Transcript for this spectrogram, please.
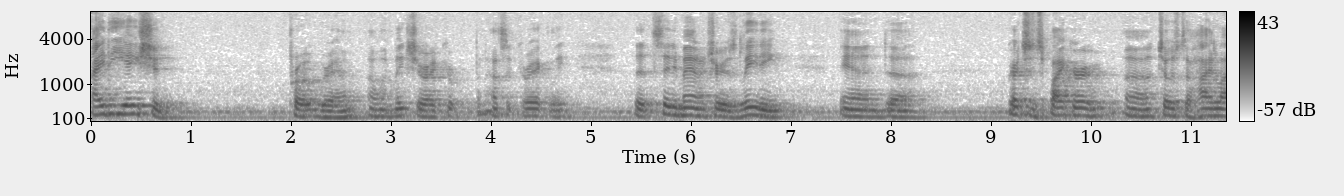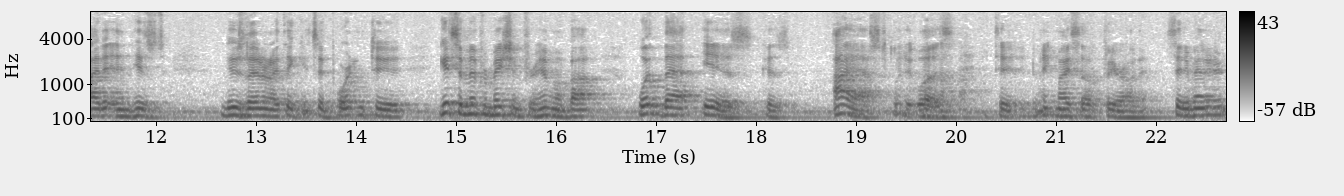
ideation program, I want to make sure I pronounce it correctly, that city manager is leading, and uh, Gretchen Spiker uh, chose to highlight it in his newsletter, and I think it's important to get some information for him about what that is, because I asked what it was. to to make myself clear on it. City Manager?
